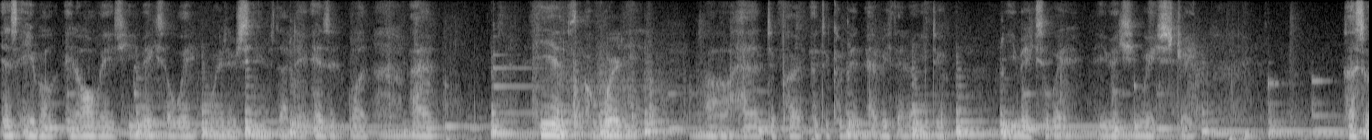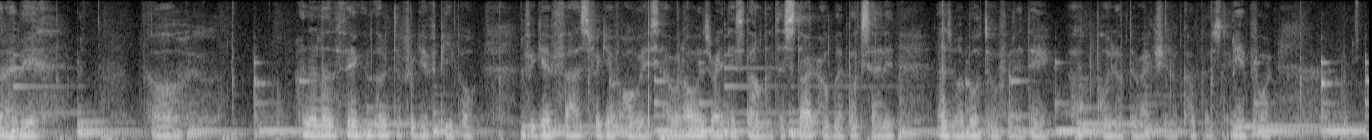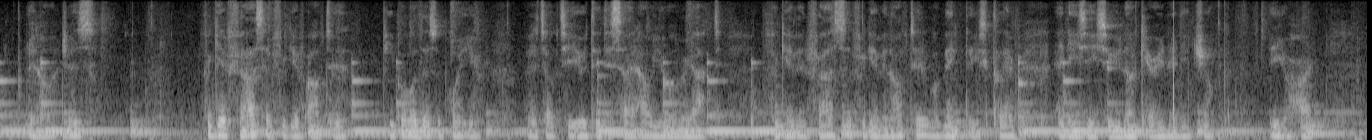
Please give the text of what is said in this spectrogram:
is able in all ways. He makes a way where there seems that there isn't one. And He is a worthy Uh, hand to put and to commit everything that you do. He makes a way. He makes you way straight. That's what I mean. Oh. And another thing, learn to forgive people. Forgive fast, forgive always. I would always write this down at the start of my book signing as my motto for the day, a point of direction, a compass to aim for. You know, just forgive fast and forgive often. People will disappoint you, but it's up to you to decide how you will react. Forgiving fast and forgiving often will make things clear and easy so you're not carrying any junk in your heart.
